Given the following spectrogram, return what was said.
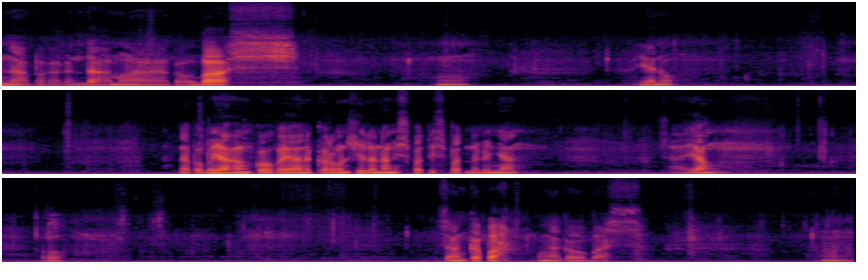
napakaganda mga kaubas. Hmm. yan oh. Napabayaan ko kaya nagkaroon sila ng ispat ispat na ganyan. Sayang oh. Saan ka pa mga kaobas? Hmm.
